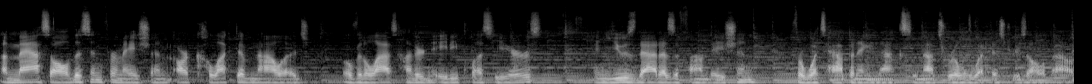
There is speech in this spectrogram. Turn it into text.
amass all this information, our collective knowledge, over the last 180 plus years, and use that as a foundation for what's happening next. And that's really what history is all about.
